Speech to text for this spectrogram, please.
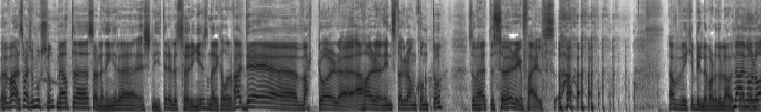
Hva er det som er så morsomt med at eh, sørlendinger eh, sliter, eller søringer som dere kaller det for? Nei, det er hvert år Jeg har en Instagram-konto som heter Søringfeils. Ja, Hvilke bilder var det du la ut? Nei, nå la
